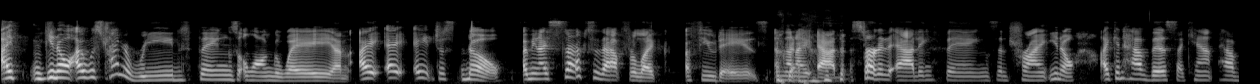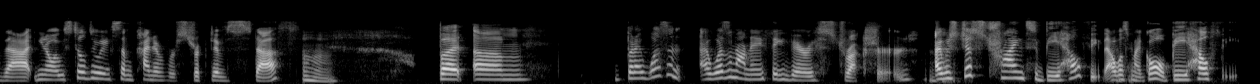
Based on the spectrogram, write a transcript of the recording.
I, you know, I was trying to read things along the way and I, I ate just, no. I mean, I stuck to that for like a few days and okay. then I add started adding things and trying, you know, I can have this, I can't have that. You know, I was still doing some kind of restrictive stuff. Uh-huh. But um but I wasn't I wasn't on anything very structured. Okay. I was just trying to be healthy. That was my goal, be healthy.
